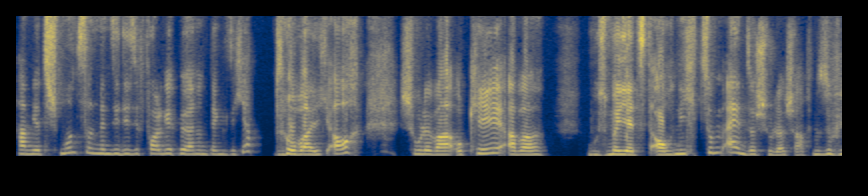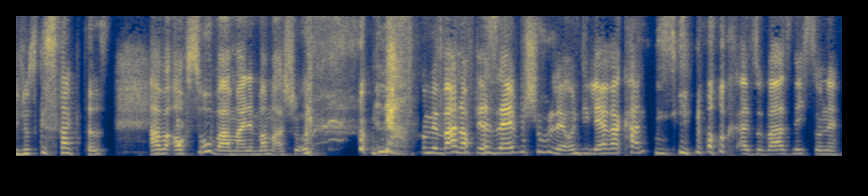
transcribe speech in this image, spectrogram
haben jetzt schmunzeln, wenn sie diese Folge hören und denken sich, ja, so war ich auch. Schule war okay, aber muss man jetzt auch nicht zum Einserschüler schaffen, so wie du es gesagt hast. Aber auch so war meine Mama schon. Ja. Und wir waren auf derselben Schule und die Lehrer kannten sie noch. Also war es nicht so eine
